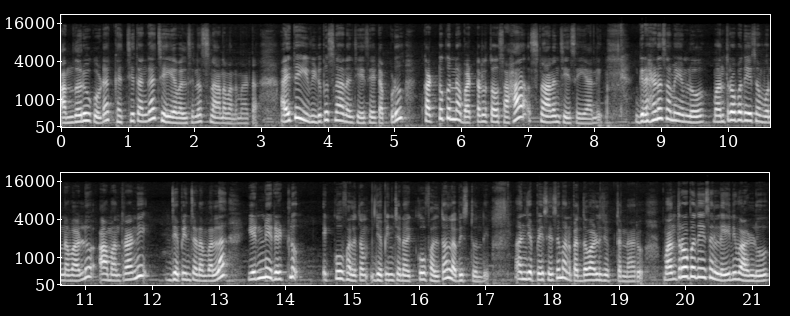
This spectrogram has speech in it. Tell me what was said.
అందరూ కూడా ఖచ్చితంగా చేయవలసిన స్నానం అనమాట అయితే ఈ విడుపు స్నానం చేసేటప్పుడు కట్టుకున్న బట్టలతో సహా స్నానం చేసేయాలి. గ్రహణ సమయంలో మంత్రోపదేశం ఉన్నవాళ్ళు ఆ మంత్రాన్ని జపించడం వల్ల ఎన్ని రెట్లు ఎక్కువ ఫలితం జపించిన ఎక్కువ ఫలితం లభిస్తుంది అని చెప్పేసేసి మన పెద్దవాళ్ళు చెప్తున్నారు. మంత్రోపదేశం లేని వాళ్ళు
